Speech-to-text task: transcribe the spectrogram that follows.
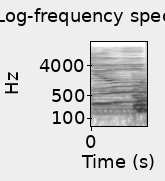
be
